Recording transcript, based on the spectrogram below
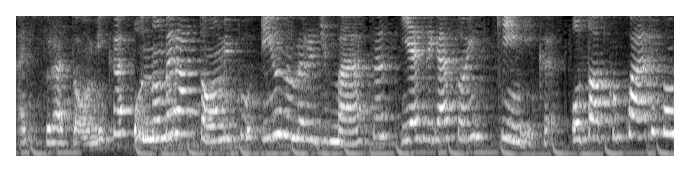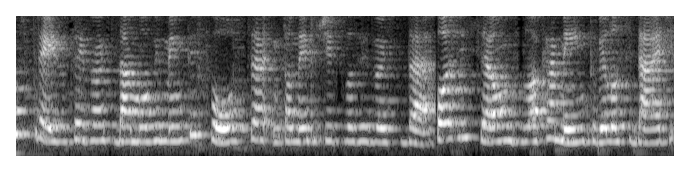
A estrutura atômica, o número atômico e o número de massas e as ligações químicas. O tópico 4 4.3 vocês vão estudar movimento e força, então dentro disso vocês vão estudar posição, deslocamento, velocidade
